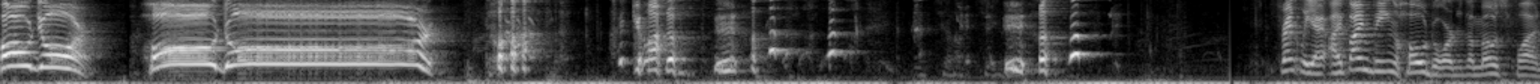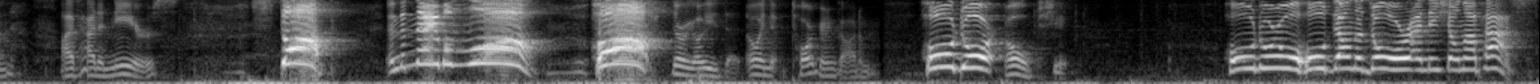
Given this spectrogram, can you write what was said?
Hodor! Hodor! I got him. Frankly, I, I find being Hodor the most fun I've had in years. Stop! In the name of law! Ha! There we go, he's dead. Oh, wait, no, Torgrim got him. Hodor! Oh, shit. Hodor will hold down the door and they shall not pass.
